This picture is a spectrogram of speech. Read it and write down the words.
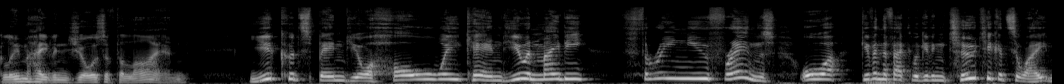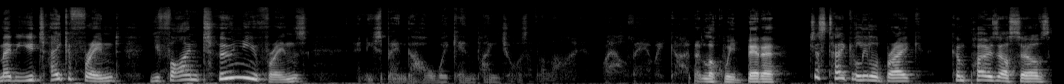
Gloomhaven Jaws of the Lion. You could spend your whole weekend, you and maybe three new friends. Or, given the fact we're giving two tickets away, maybe you take a friend, you find two new friends, and you spend the whole weekend playing Jaws of the Lion. Well, there we go. But look, we better just take a little break, compose ourselves,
